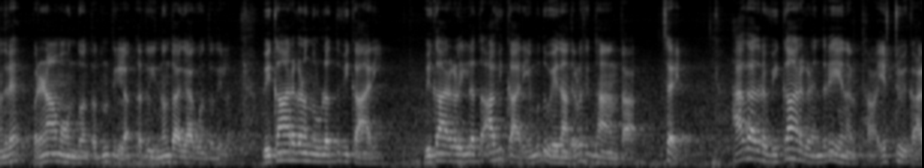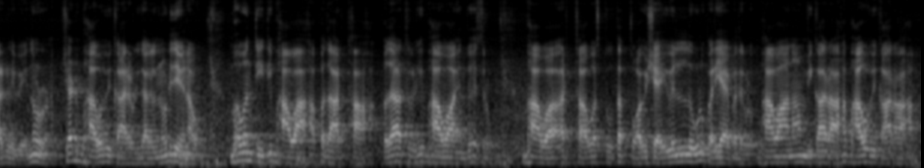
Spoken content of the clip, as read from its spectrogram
ಅಂದರೆ ಪರಿಣಾಮ ಹೊಂದುವಂಥದ್ದಂತಿಲ್ಲ. ಅದು ಇನ್ನೊಂದಾಗಿ ಆಗುವಂಥದ್ದಿಲ್ಲ. ವಿಕಾರಗಳನ್ನು ಉಳ್ಳದ್ದು ವಿಕಾರಿ. ವಿಕಾರಗಳಿಲ್ಲದ್ದು ಅವಿಕಾರಿ ಎಂಬುದು ವೇದಾಂತಗಳ ಸಿದ್ಧಾಂತ. ಸರಿ. ಹಾಗಾದರೆ ವಿಕಾರಗಳೆಂದರೆ ಏನರ್ಥ? ಎಷ್ಟು ವಿಕಾರಗಳಿವೆ ನೋಡೋಣ. ಷಡ್ಭಾವ ವಿಕಾರಗಳು ಈಗಾಗಲೇ ನೋಡಿದ್ದೇವೆ ನಾವು. ಭವಂತಿ ಇತಿ ಭಾವಾ ಪದಾರ್ಥ ಪದಾರ್ಥಗಳಿಗೆ ಭಾವ ಎಂದು ಹೆಸರು. ಭಾವ, ಅರ್ಥ, ವಸ್ತು, ತತ್ವ, ವಿಷಯ ಇವೆಲ್ಲವುಗಳು ಪರ್ಯಾಯ ಪದಗಳು. ಭಾವಾನಾಂ ವಿಕಾರಾ ಭಾವವಿಕಾರಾ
